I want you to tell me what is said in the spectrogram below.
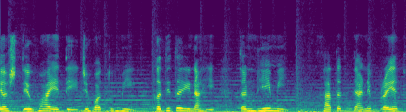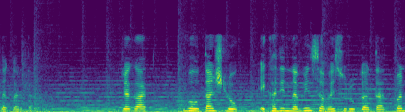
यश तेव्हा येते जेव्हा तुम्ही कधीतरी नाही तर नेहमी सातत्याने प्रयत्न करता. जगात बहुतांश लोक एखादी नवीन सवय सुरू करतात पण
